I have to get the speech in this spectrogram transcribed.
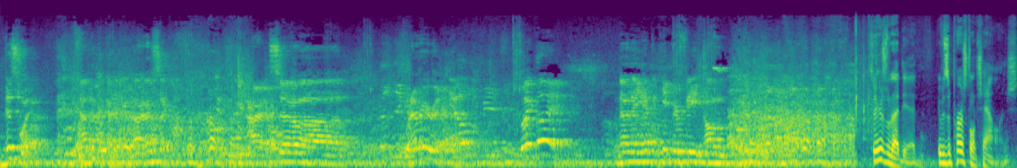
this way. okay. All right, just a second. All right, so, uh, whenever you're ready. Yeah. Quickly! No, no, you have to keep your feet on. So here's what I did. It was a personal challenge.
